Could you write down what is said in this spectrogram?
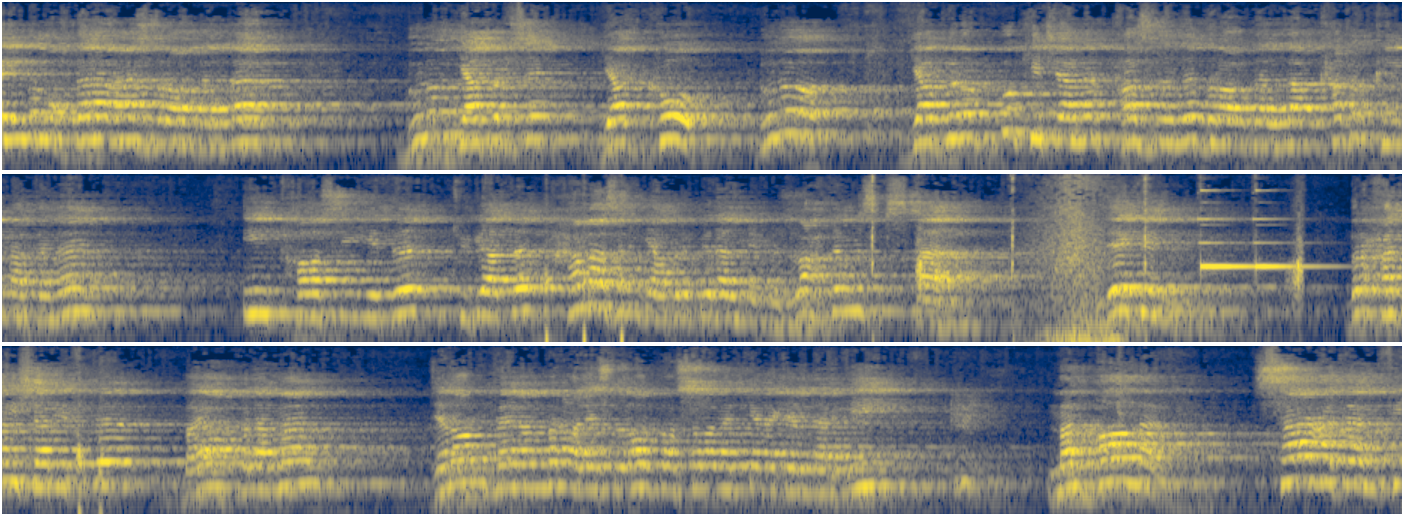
Endi muhtaram aziz birodarlar buni gapirsak gap ko'p. Buni gapirib bu kechani fazlini birodarlar qadr qiymatini intihosiyni tugatib hammasini gapirib berolmaymiz. Vaqtimiz qisqa. Lekin bir hadis sharifni bayon qilaman. janob payg'ambar alayhissalotu vassalom aytgan ekanlarki man qoma sa'atan fi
